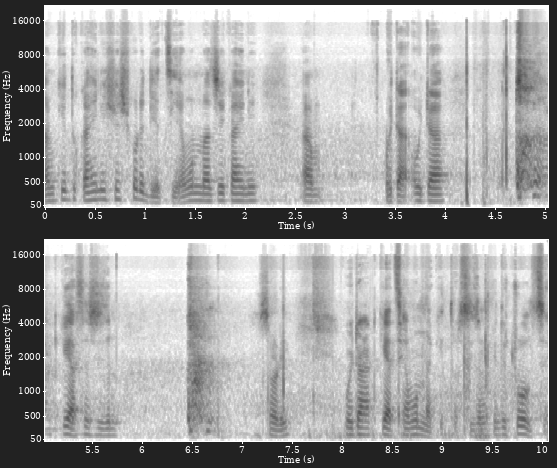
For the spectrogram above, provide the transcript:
আমি কিন্তু কাহিনী শেষ করে দিয়েছি, এমন না যে কাহিনী ওইটা ওইটা আটকে আছে সিজন সরি ওইটা আটকে আছে, এমন না কিন্তু সিজন কিন্তু চলছে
